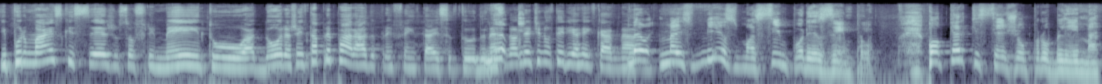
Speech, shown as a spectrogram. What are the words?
E por mais que seja o sofrimento, a dor, a gente está preparado para enfrentar isso tudo, né? Não, Senão a gente não teria reencarnado. Não, mas mesmo assim, por exemplo, qualquer que seja o problema,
